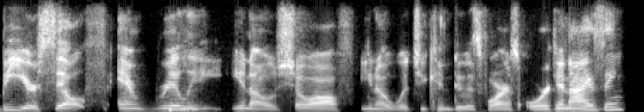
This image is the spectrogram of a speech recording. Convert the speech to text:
be yourself and really, mm-hmm. you know, show off, you know, what you can do as far as organizing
